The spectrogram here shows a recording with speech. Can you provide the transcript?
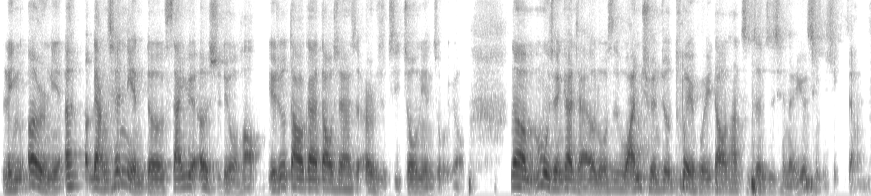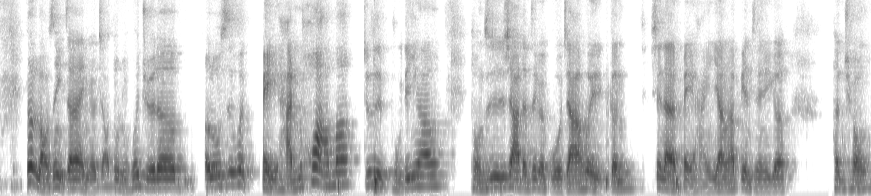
零二年，呃，两千年的三月二十六号，也就大概到现在是二十几周年左右。那目前看起来，俄罗斯完全就退回到他执政之前的一个情形，这样。那老师，你站在你的角度，你会觉得俄罗斯会北韩化吗？就是普丁他统治之下的这个国家会跟现在的北韩一样，它变成一个很穷，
